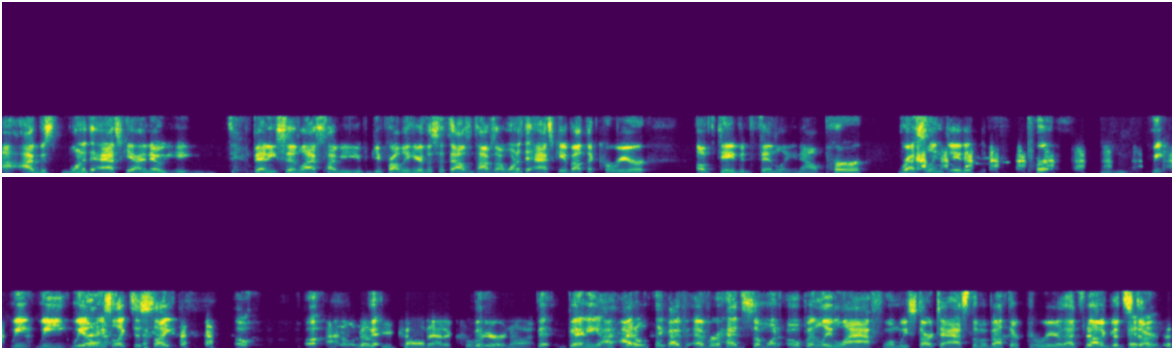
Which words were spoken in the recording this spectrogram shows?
I, I was wanted to ask you. I know you, Benny said last time you you probably hear this a thousand times. I wanted to ask you about the career of David Finley. Now, per wrestling data, per, we we we we always like to cite. Oh, uh, I don't know if you call that a career or not. Benny, I, I, don't think I've ever had someone openly laugh when we start to ask them about their career. That's not a good start. And,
